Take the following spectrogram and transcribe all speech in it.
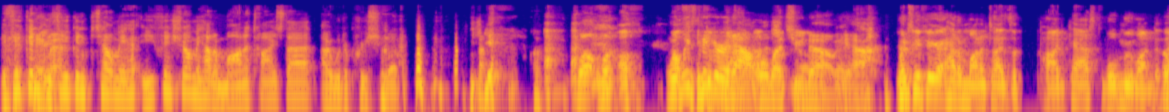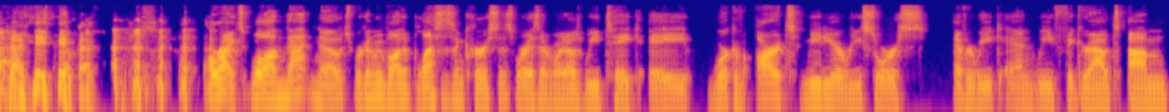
If you can, if you can tell me, how, you can show me how to monetize that, I would appreciate it. yeah. Well, well, I'll- When I'll we figure it out, we'll let you know. Okay. Yeah. Once we figure out how to monetize the podcast, we'll move on to that. Okay. okay. All right. Well, on that note, we're going to move on to blesses and curses. Whereas everyone knows, we take a work of art, media resource every week, and we figure out um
